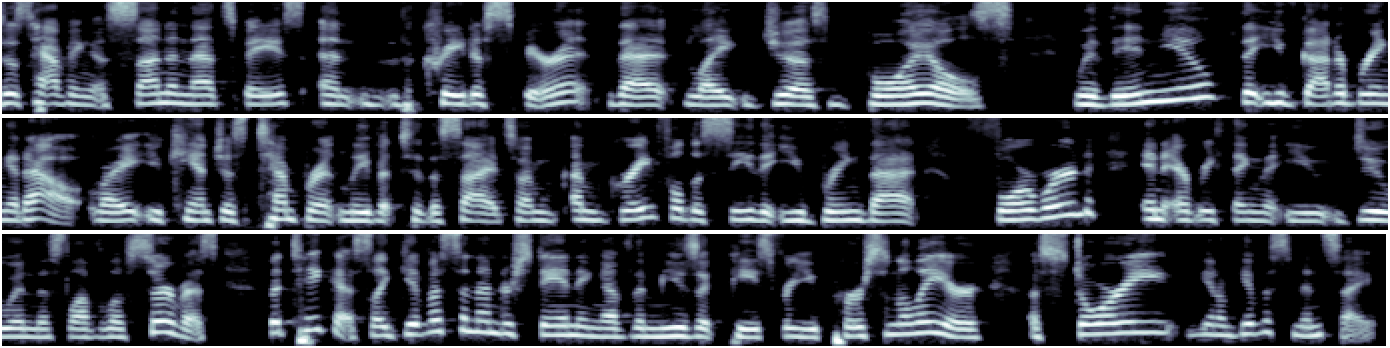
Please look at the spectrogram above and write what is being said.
just having a son in that space and the creative spirit that like just boils within you that you've got to bring it out, right? You can't just temper it and leave it to the side. So I'm I'm grateful to see that you bring that forward in everything that you do in this level of service. But take us, like give us an understanding of the music piece for you personally or a story, you know, give us some insight.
